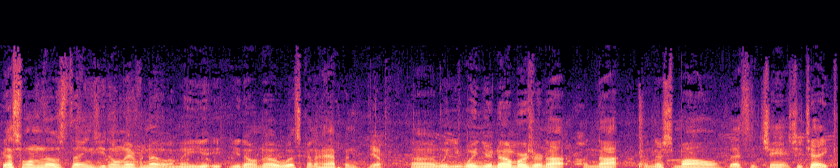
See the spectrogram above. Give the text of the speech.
that's one of those things you don't ever know. I mean, you, you don't know what's going to happen. Yep. Uh, when you when your numbers are not not when they're small, that's a chance you take.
